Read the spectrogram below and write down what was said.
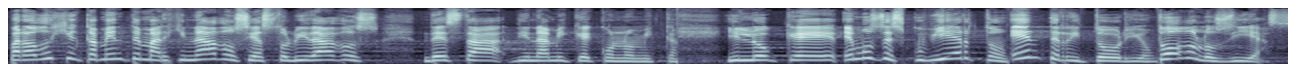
paradójicamente marginados y hasta olvidados de esta dinámica económica. Y lo que hemos descubierto en territorio todos los días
